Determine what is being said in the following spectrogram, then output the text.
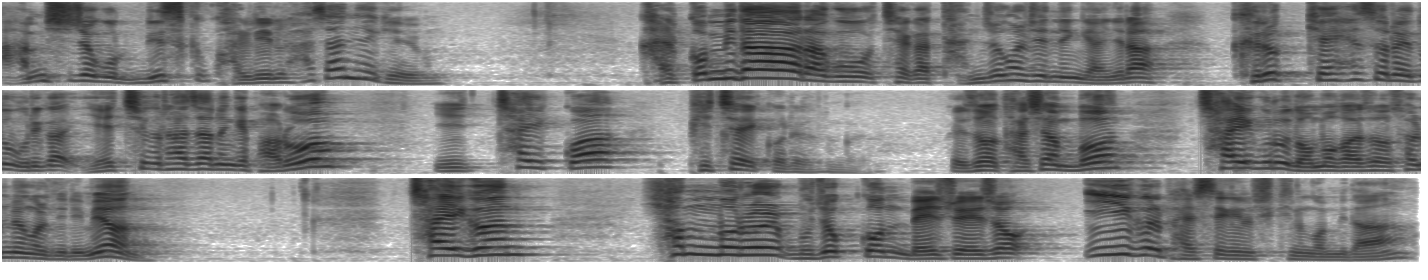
암시적으로 리스크 관리를 하자는 얘기예요. 갈 겁니다 라고 제가 단정을 짓는 게 아니라 그렇게 해서라도 우리가 예측을 하자는 게 바로 이 차익과 비차익 거래라는 거예요. 그래서 다시 한번 차익으로 넘어가서 설명을 드리면 차익은 현물을 무조건 매수해서 이익을 발생을 시키는 겁니다.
